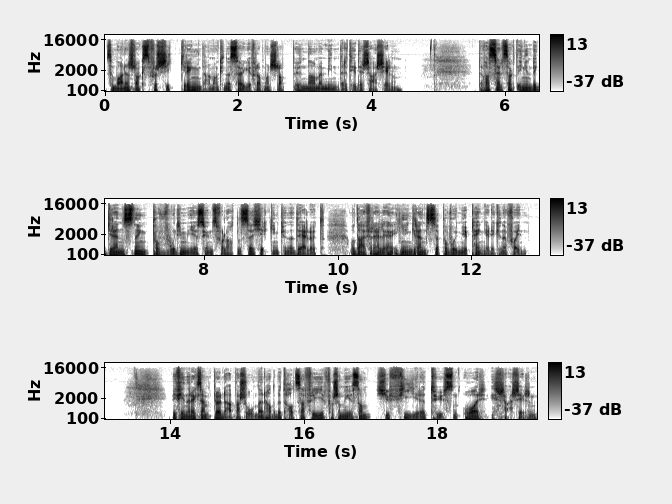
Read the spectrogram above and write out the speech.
som var en slags forsikring der man kunne sørge for at man slapp unna med mindre tid i skjærsilden. Det var selvsagt ingen begrensning på hvor mye synsforlatelse kirken kunne dele ut, og derfor heller ingen grense på hvor mye penger de kunne få inn. Vi finner eksempler der personer hadde betalt seg fri for så mye som 24 000 år i skjærsilden,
